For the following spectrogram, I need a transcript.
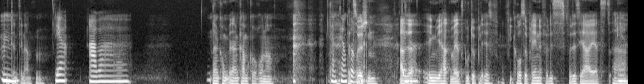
Mhm. Mit den Finanzen. Ja, aber Dann, kommt, dann kam Corona dann kam Corona. dazwischen. Also Genau. irgendwie hatten wir jetzt gute große Pläne für das, für das Jahr jetzt. Äh, Ja.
